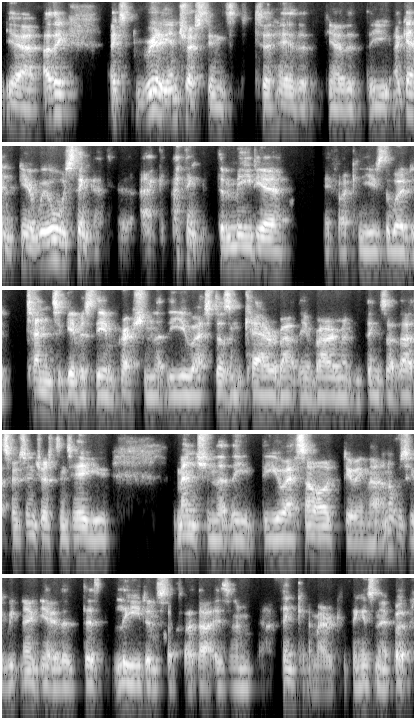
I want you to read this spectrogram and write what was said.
Yeah, I think it's really interesting to hear that you know that the again you know we always think I, I think the media if I can use the word tend to give us the impression that the US doesn't care about the environment and things like that. So it's interesting to hear you mention that the, the US are doing that. And obviously, we know, you know, the, the LEED and stuff like that is, an, I think, an American thing, isn't it? But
